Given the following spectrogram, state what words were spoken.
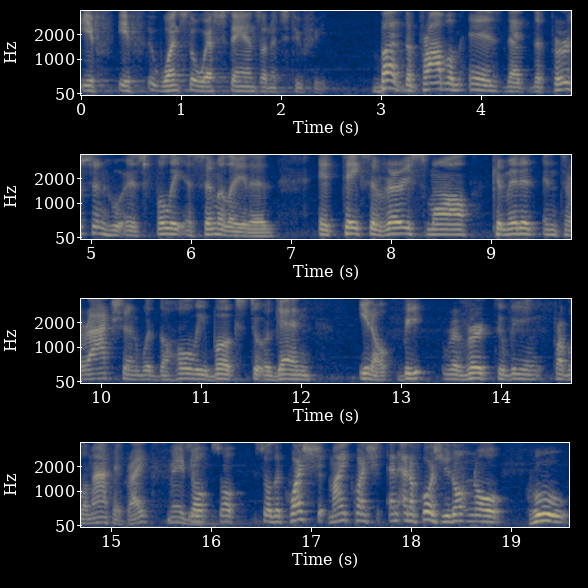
If if once the West stands on its two feet. But the problem is that the person who is fully assimilated, it takes a very small committed interaction with the holy books to again, you know, be revert to being problematic, right? Maybe. So so so the question my question and, and of course you don't know who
